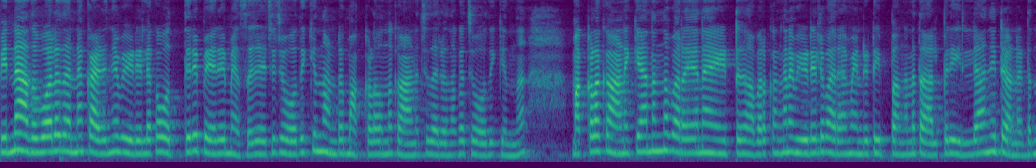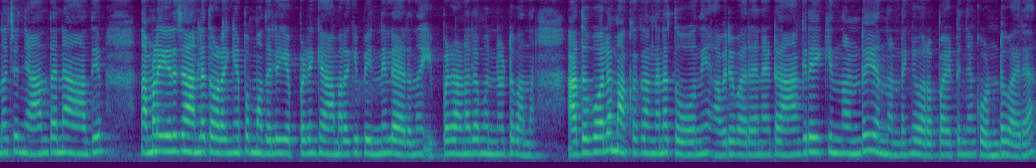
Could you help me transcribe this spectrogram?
പിന്നെ അതുപോലെ തന്നെ കഴിഞ്ഞ വീഡിയോയിലൊക്കെ ഒത്തിരി പേര് മെസ്സേജ് അയച്ച് ചോദിക്കുന്നുണ്ട് മക്കളെ ഒന്ന് കാണിച്ചു തരുമെന്നൊക്കെ ചോദിക്കുന്നു. മക്കളെ കാണിക്കാനെന്ന് പറയാനായിട്ട് അവർക്കങ്ങനെ വീഡിയോയിൽ വരാൻ വേണ്ടിയിട്ട് ഇപ്പം അങ്ങനെ താല്പര്യം ഇല്ലാഞ്ഞിട്ടാണ് കേട്ടോ. എന്ന് വെച്ചാൽ ഞാൻ തന്നെ ആദ്യം നമ്മൾ ഈ ഒരു ചാനൽ തുടങ്ങിയപ്പോൾ മുതൽ എപ്പോഴും ക്യാമറയ്ക്ക് പിന്നിലായിരുന്നു. ഇപ്പോഴാണല്ലോ മുന്നോട്ട് വന്നത്. അതുപോലെ മക്കൾക്ക് അങ്ങനെ തോന്നി. അവർ വരാനായിട്ട് ആഗ്രഹിക്കുന്നുണ്ട് എന്നുണ്ടെങ്കിൽ ഉറപ്പായിട്ട് ഞാൻ കൊണ്ടുവരാം.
